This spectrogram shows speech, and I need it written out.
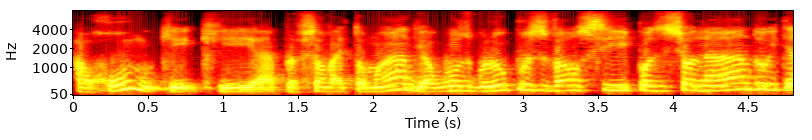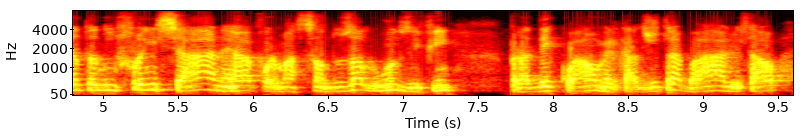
ao rumo que, que a profissão vai tomando e alguns grupos vão se posicionando e tentando influenciar, né, a formação dos alunos, enfim, para adequar o mercado de trabalho e tal.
